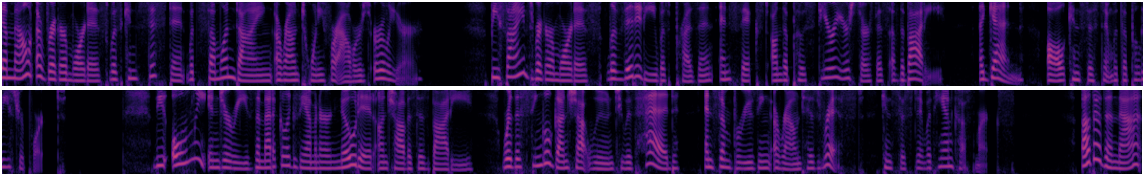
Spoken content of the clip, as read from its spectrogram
amount of rigor mortis was consistent with someone dying around 24 hours earlier. Besides rigor mortis, lividity was present and fixed on the posterior surface of the body. Again, all consistent with the police report. The only injuries the medical examiner noted on Chavis's body were the single gunshot wound to his head and some bruising around his wrist, consistent with handcuff marks. Other than that,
